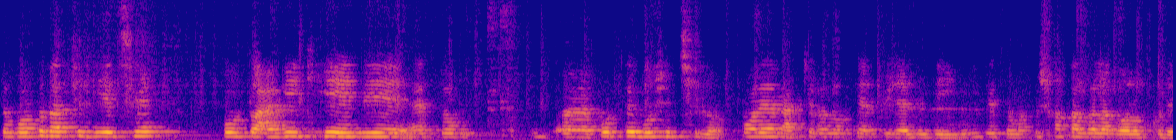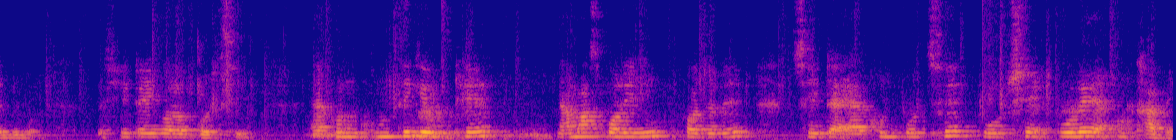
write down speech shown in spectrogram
তো গত রাত্রে দিয়েছে? ও তো আগেই খেয়ে দিয়ে একদম পড়তে বসেছিল। পরে আর রাত্রেবেলা ওকে আর বিরিয়ানি দিইনি। যে তোমাকে সকালবেলা গরম করে দিব। তো সেটাই গরম করছি। এখন ঘুম থেকে উঠে নামাজ পড়েনি ফজরে। সেটা এখন পড়ছে পড়ছে, পড়ে এখন খাবে।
